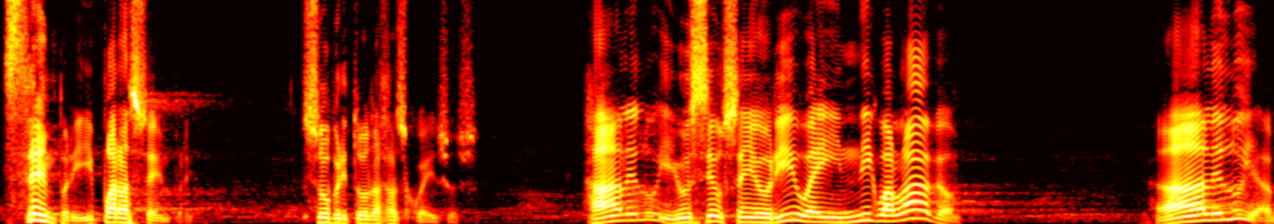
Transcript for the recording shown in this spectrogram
sempre e para sempre, sobre todas as coisas. Aleluia. O seu senhorio é inigualável. Aleluia.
